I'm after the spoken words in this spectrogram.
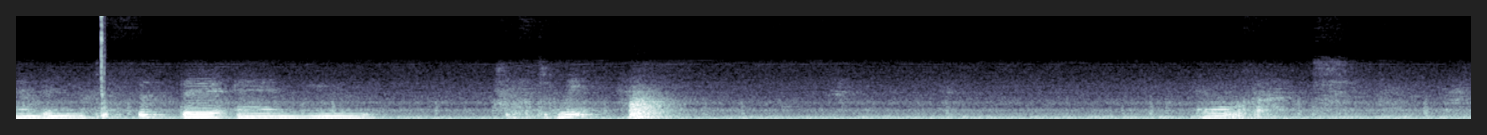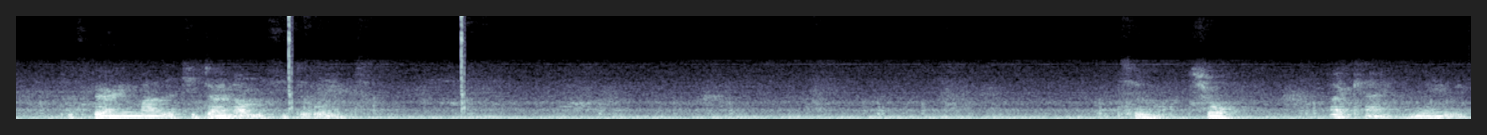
and then you just sit there and you just delete all of that. Just bearing in mind that you don't obviously delete. Too sure. Okay, there we go.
